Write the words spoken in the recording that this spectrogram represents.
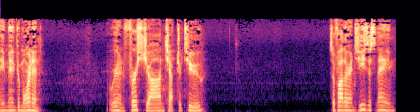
Amen. Good morning. We're in 1 John chapter 2. So Father, in Jesus' name,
